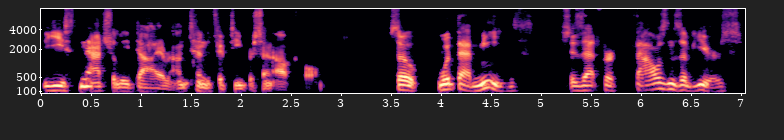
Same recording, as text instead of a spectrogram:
yeast naturally die around 10 to 15% alcohol. So what that means is that for thousands of years,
